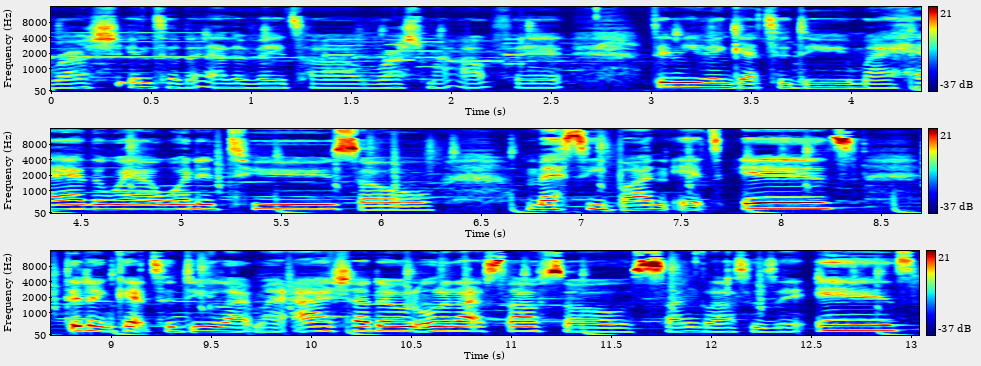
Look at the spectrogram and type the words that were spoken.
rush into the elevator, rush my outfit. Didn't even get to do my hair the way I wanted to. So messy bun it is. Didn't get to do like my eyeshadow and all of that stuff. So sunglasses it is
